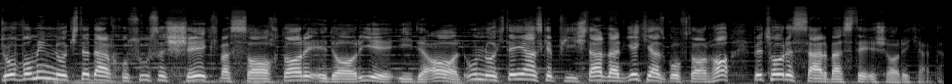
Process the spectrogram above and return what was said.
دومین نکته در خصوص شکل و ساختار اداری ایدئال اون نکته ای است که پیشتر در یکی از گفتارها به طور سربسته اشاره کردم.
